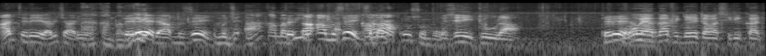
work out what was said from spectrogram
Ati tereera bikyaliwo? Akamba tereera muzeeyi. Muze- ah, kamba bi- Ah, ah, muzeeyi. Kamba- sagala kunsumbuwa muzeeyi tuula. Tereera oyagala tujaleta basirikale.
